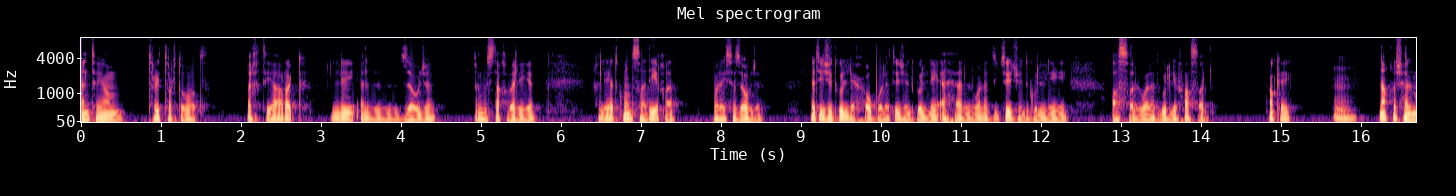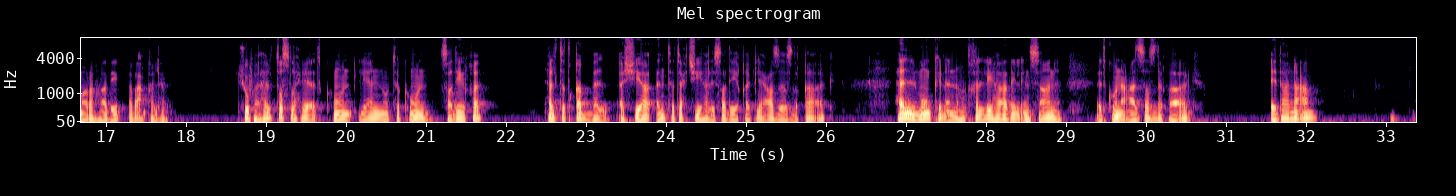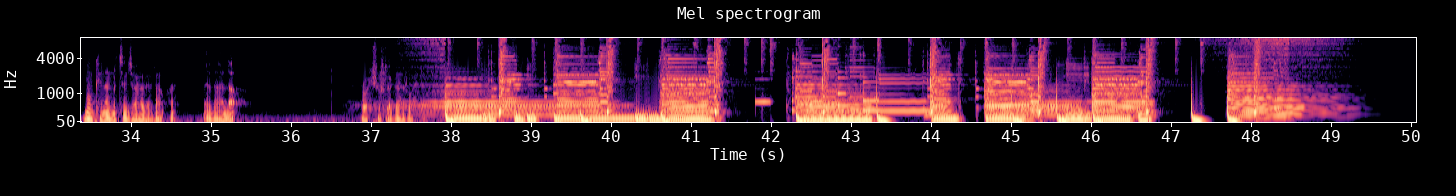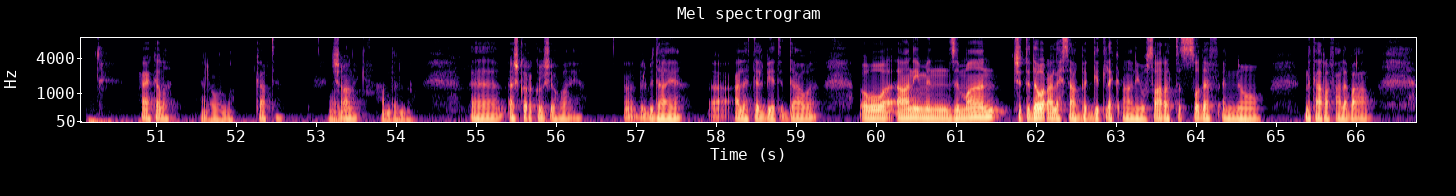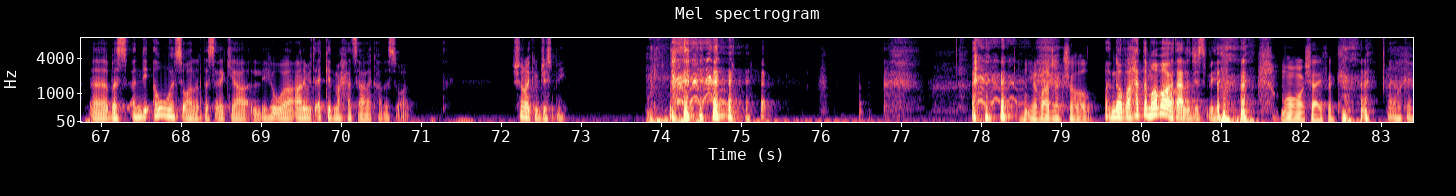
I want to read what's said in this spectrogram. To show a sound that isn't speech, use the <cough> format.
أنت يوم تريد ترتبط اختيارك للزوجة المستقبلية خليها تكون صديقة وليس زوجة. لا تيجي تقول لي حب ولا تيجي تقول لي أهل ولا تيجي تقول لي أصل ولا تقول لي فصل. أوكي؟ مم. ناقش هالمرة هذه بعقلها شوفها هل تصلح لتكون لأنه تكون صديقة؟ هل تتقبل أشياء أنت تحكيها لصديقك لاعز اصدقائك هل ممكن أنه تخلي هذه الإنسانة تكون اعز أصدقائك؟ إذا نعم ممكن أنه تنجح العلاقة. إذا لا روح شوف لك غير وحدة. حياك الله. هلا والله. كابتن. شلونك؟ الحمد لله. آه، أشكرك كل شيء هواية. بالبداية آه، على تلبية الدعوة. وأني من زمان كنت أدور على حسابك قلت لك أني وصارت الصدف إنه نتعرف على بعض. آه، بس عندي أول سؤال أريد أسألك إياه اللي هو أنا متأكد ما حد سألك هذا السؤال. شو رأيك بجسمي؟ <laughs> يراد لك شغل. <laughs> إنه حتى ما بوعت على جسمي. <laughs> مو شايفك. أوكي.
